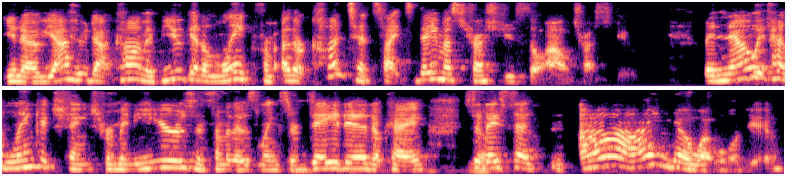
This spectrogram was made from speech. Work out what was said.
you know, yahoo.com, if you get a link from other content sites, they must trust you, so I'll trust you. But now we've had link exchange for many years and some of those links are dated, okay? So they said, "Ah, I know what we'll do.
